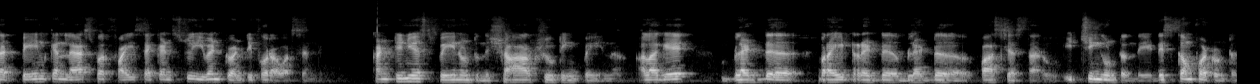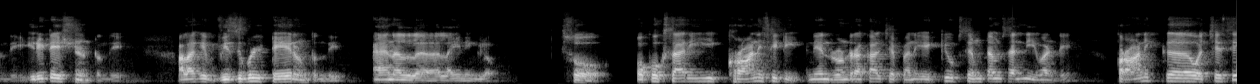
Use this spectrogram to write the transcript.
that pain can last for five seconds to even twenty four hours అండి. కంటిన్యూస్ పెయిన్ ఉంటుంది. షార్ప్ షూటింగ్ పెయిన్ అలాగే blood bright red blood pass చేస్తారు. ఇచ్చింగ్ ఉంటుంది. డిస్కంఫర్ట్ ఉంటుంది. ఇరిటేషన్ ఉంటుంది. అలాగే విజిబుల్ టేర్ ఉంటుంది. యానల్ లైనింగ్లో సో ఒక్కొక్కసారి ఈ క్రానిసిటీ నేను రెండు రకాలు చెప్పాను. ఎక్యూట్ సిమ్టమ్స్ అన్ని ఇవ్వండి. క్రానిక్ uh, వచ్చేసి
